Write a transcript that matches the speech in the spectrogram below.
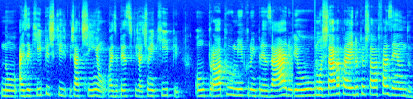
No, as equipes que já tinham, as empresas que já tinham equipe, ou o próprio microempresário, eu mostrava para ele o que eu estava fazendo,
